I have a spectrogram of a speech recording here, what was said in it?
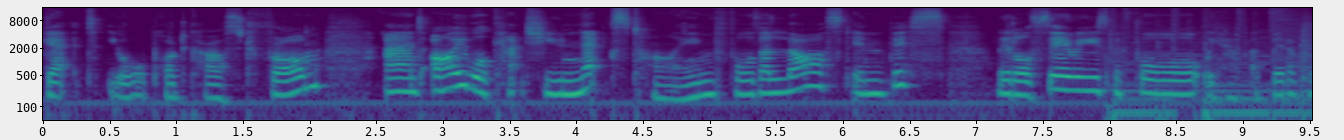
get your podcast from. And I will catch you next time for the last in this little series before we have a bit of a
